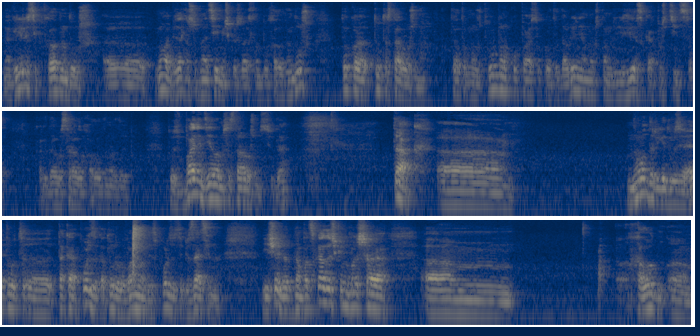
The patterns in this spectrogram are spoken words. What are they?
Нагрелись и под холодный душ. Э, ну, обязательно, чтобы на темечко желательно был холодный душ. Только тут осторожно. Кто-то может в обморок упасть, какое-то давление может там резко опуститься, когда вы сразу холодной водой. То есть в бане делаем с осторожностью, да. Так, э, ну, дорогие друзья, это вот э, такая польза, которую вам надо использовать обязательно. Еще одна подсказочка небольшая. Эм, холод, эм,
